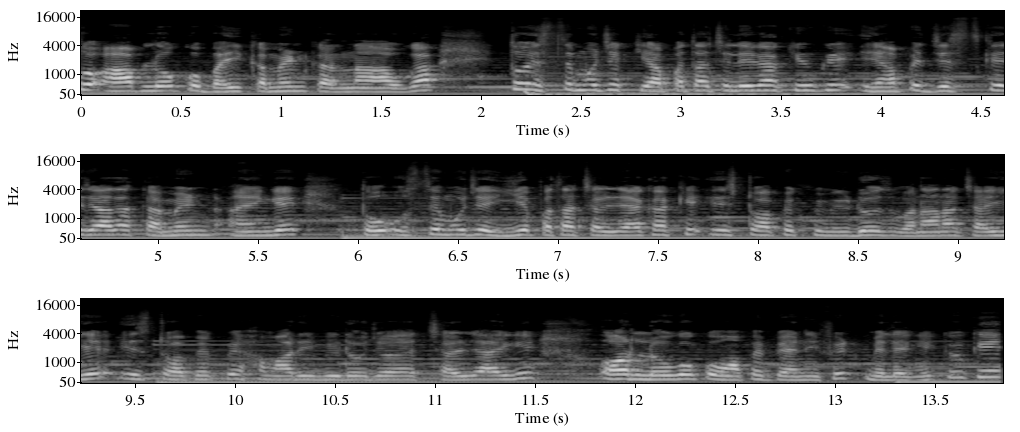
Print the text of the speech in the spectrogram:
तो आप लोगों को भाई कमेंट करना होगा। तो इससे मुझे क्या पता चलेगा? क्योंकि यहाँ पे जिसके ज़्यादा कमेंट आएँगे तो उससे मुझे ये पता चल जाएगा कि इस टॉपिक पर वीडियोज़ बनाना चाहिए, इस टॉपिक पर हमारी वीडियो जो है चल जाएगी और लोगों को वहाँ पर बेनिफिट मिलेंगे। क्योंकि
